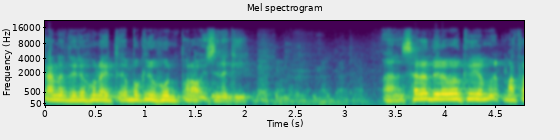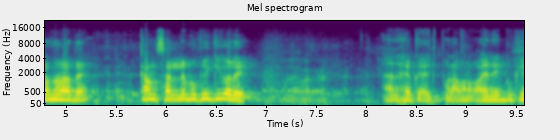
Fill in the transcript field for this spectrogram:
কানে ধরে শুনাইতে বকরি হুন পড়া হয়েছে নাকি? ছেড়ে দিলে বকরি মাথা নাড়া দেয় কান ছাড়লে বকরি কি করে? আর হ্যাঁ পড়া আমার হয় নাই বুকে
